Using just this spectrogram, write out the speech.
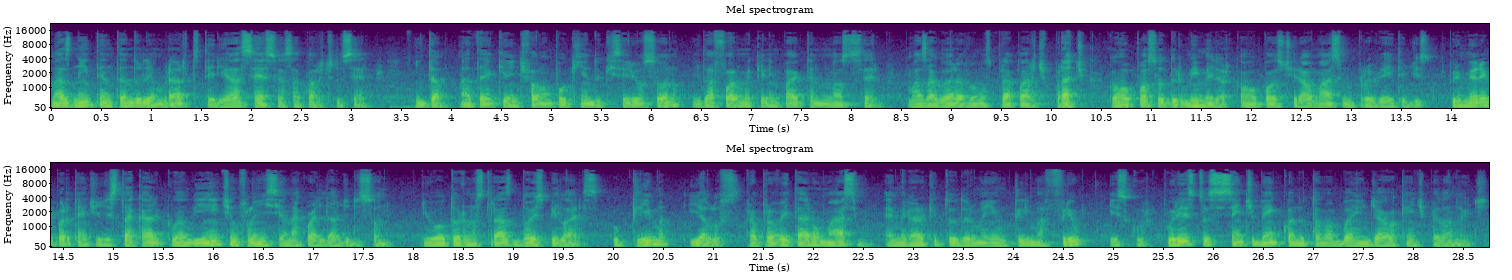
mas nem tentando lembrar tu teria acesso a essa parte do cérebro. Então, até aqui a gente falou um pouquinho do que seria o sono e da forma que ele impacta no nosso cérebro. Mas agora vamos para a parte prática. Como eu posso dormir melhor? Como eu posso tirar o máximo proveito disso? Primeiro é importante destacar que o ambiente influencia na qualidade do sono. E o autor nos traz dois pilares, o clima e a luz. Para aproveitar o máximo, é melhor que tu durma em um clima frio e escuro. Por isso tu se sente bem quando toma banho de água quente pela noite.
